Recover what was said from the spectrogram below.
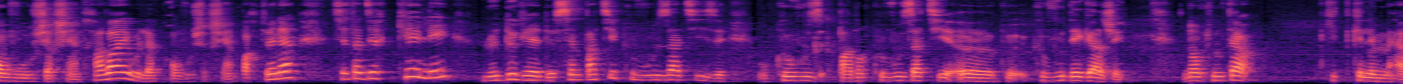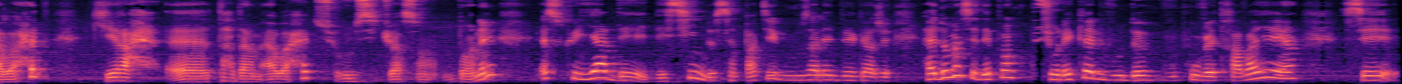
quand vous cherchez un travail ou là, quand vous cherchez un partenaire, c'est-à-dire quel est le degré de sympathie que vous attisez ou que vous pardon que vous attirez, euh, que, que, vous dégagez. Donc qui qui euh, sur une situation donnée, est-ce qu'il y a des, des, signes de sympathie que vous allez dégager? Et demain, c'est des points sur lesquels vous, devez, vous pouvez travailler. Hein. C'est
